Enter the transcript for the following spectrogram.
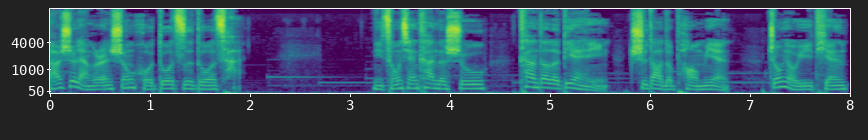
而是两个人生活多姿多彩。你从前看的书、看到的电影、吃到的泡面，终有一天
